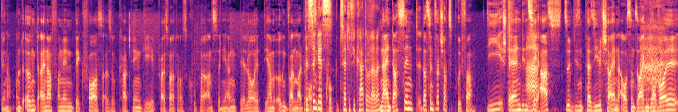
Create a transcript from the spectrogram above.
Genau. Und irgendeiner von den Big Fours, also KPMG, PricewaterhouseCooper, Ernst Young, Deloitte, die haben irgendwann mal drauf Das sind jetzt geguckt. Zertifikate oder was? Nein, das sind, das sind Wirtschaftsprüfer. Die stellen den ah. CAs zu diesen Persilschein aus und sagen, ah. jawohl,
